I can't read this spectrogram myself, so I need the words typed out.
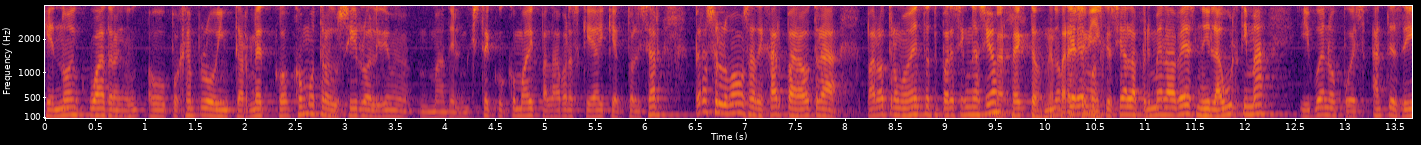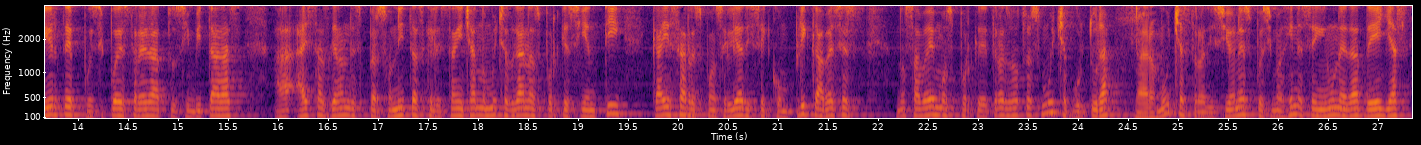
que no encuadran, o por ejemplo Internet, cómo traducirlo al idioma del mixteco, cómo hay palabras que hay que actualizar, pero eso lo vamos a dejar para otra para otro momento, ¿te parece Ignacio? Perfecto, me no queremos que sea la primera vez ni la última, y bueno, pues antes de irte, pues si puedes traer a tus invitadas, a, estas grandes personitas que le están echando muchas ganas, porque si en ti cae esa responsabilidad y se complica, a veces no sabemos, porque detrás de nosotros es mucha cultura, muchas tradiciones, pues imagínense en una edad de ellas,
